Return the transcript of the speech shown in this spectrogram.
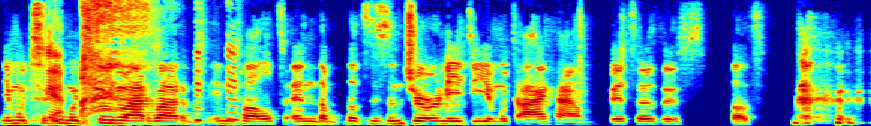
Je moet, Ja. je moet zien waar, waar het in valt. En dat, dat is een journey die je moet aangaan, weet je, dus dat.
